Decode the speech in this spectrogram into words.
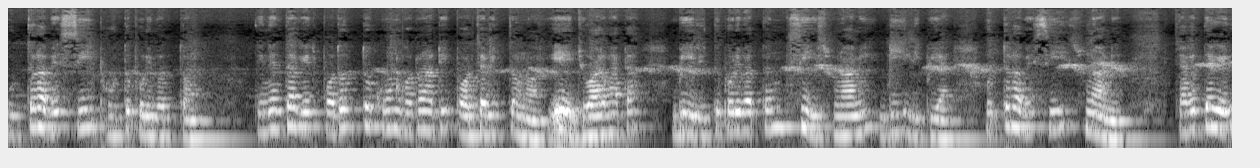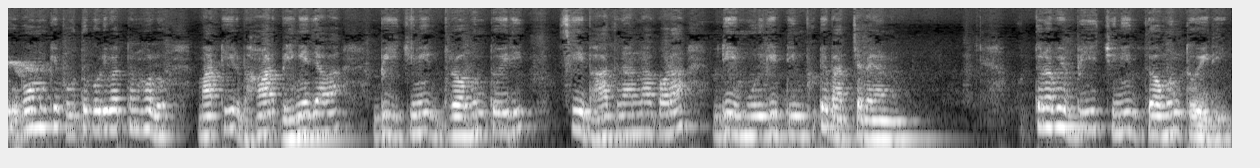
উত্তর হবে সি, ভৌত পরিবর্তন। তিনের দাগের প্রদত্ত কোন ঘটনাটি পর্যাবৃত্ত নয়? এ. জোয়ার ভাটা বি. ঋতু পরিবর্তন, সি. সুনামি, ডি. লিপিয়া উত্তর হবে সি. সুনামি। চারের দাগের উভমুখী ভৌত পরিবর্তন হলো মাটির ভাঁড় ভেঙে যাওয়া, বি. চিনির দ্রবণ তৈরি, সি. ভাত রান্না করা, ডি. মুরগির ডিম ফুটে বাচ্চা বেড়ানো। উত্তর হবে বি. চিনির দ্রবণ তৈরি।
